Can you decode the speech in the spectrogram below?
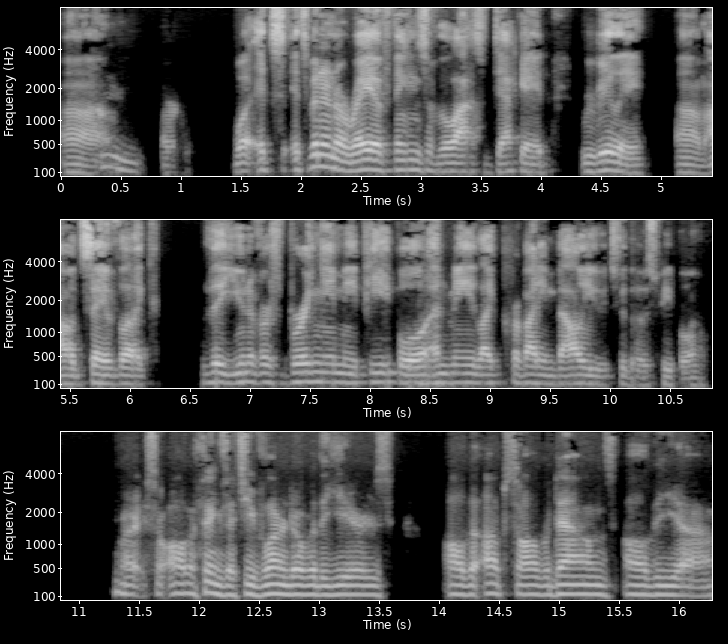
Um, hmm. or what it's it's been an array of things over the last decade, really. Um, I would say of like the universe bringing me people and me like providing value to those people. Right. So all the things that you've learned over the years, all the ups, all the downs, all the uh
